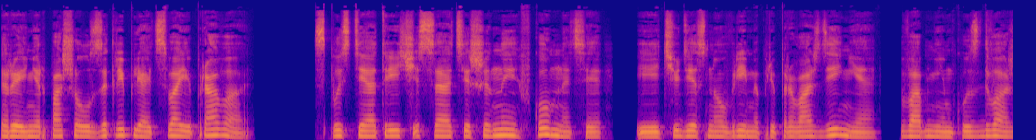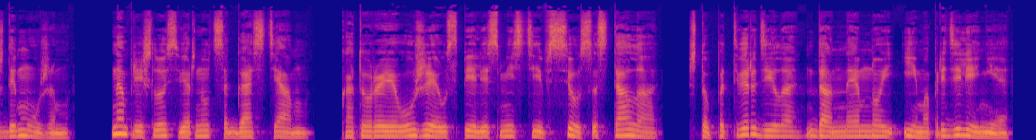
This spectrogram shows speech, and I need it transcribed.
Рейнер пошел закреплять свои права. Спустя три часа тишины в комнате и чудесного времяпрепровождения в обнимку с дважды мужем, нам пришлось вернуться к гостям, которые уже успели смести все со стола, что подтвердило данное мной им определение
